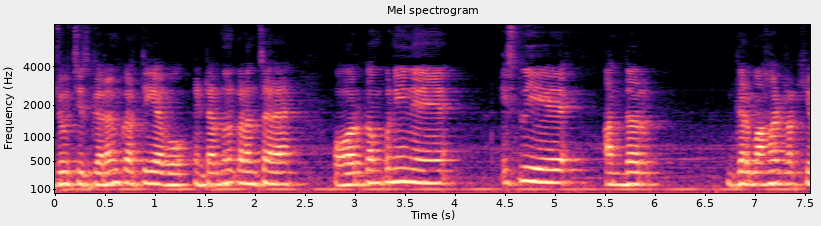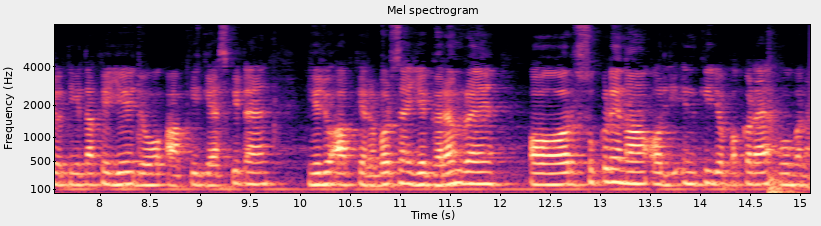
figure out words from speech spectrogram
जो चीज़ गर्म करती है वो इंटरनल कंडेंसर है और कंपनी ने इसलिए अंदर गर्माहट रखी होती है ताकि ये जो आपकी गैसकिट है, ये जो आपके रबर्स हैं, ये गर्म रहें और सुकड़े ना और इनकी जो पकड़ है वो बनाए।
